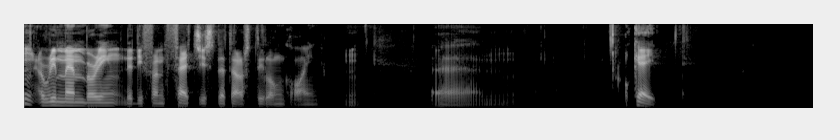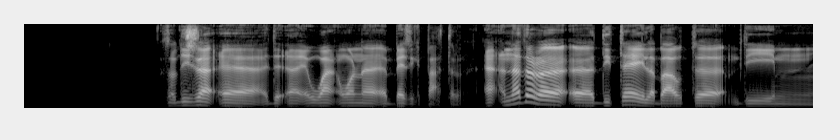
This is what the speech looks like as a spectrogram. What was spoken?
remembering the different fetches that are still ongoing hmm. um, okay so this is uh, uh, one, one uh, basic pattern. another uh, detail about the um,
